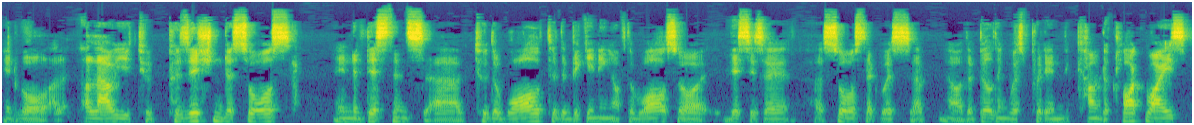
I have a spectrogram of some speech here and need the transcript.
It will allow you to position the source in the distance uh, to the wall, to the beginning of the wall. So this is a, a source that was, uh, the building was put in counterclockwise.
